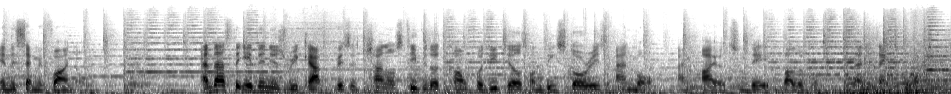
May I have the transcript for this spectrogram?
in the semi-final. And that's the evening news recap. Visit channelstv.com for details on these stories and more. And Ayotunde Balogun. Many thanks for watching.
